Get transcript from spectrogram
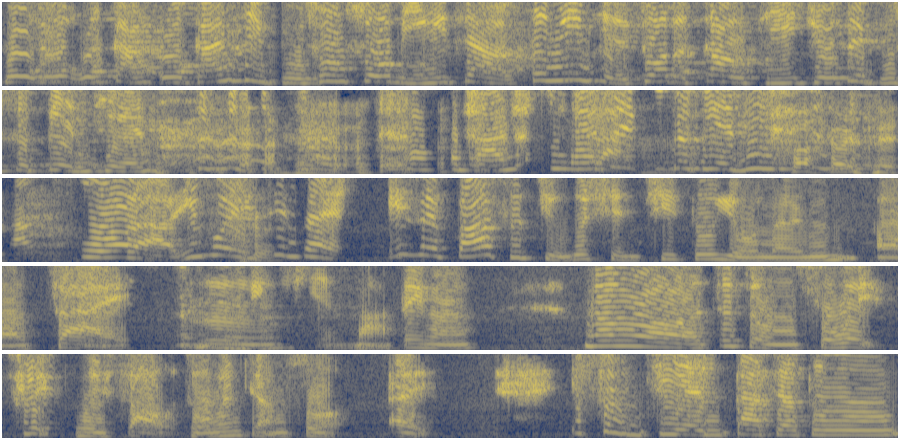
我我我赶我赶紧补充说明一下，凤英姐说的告急绝对不是变天，难说啦，绝对不是变天，难说啦，因为现在因为八十九个选区都有人呃在竞选嘛，对吗？那么这种所谓 flip result，我们讲说，哎，一瞬间大家都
